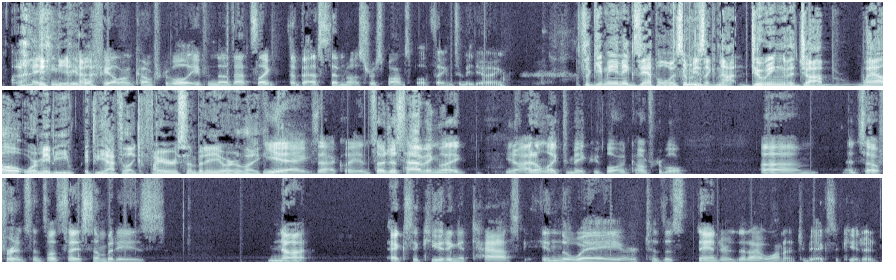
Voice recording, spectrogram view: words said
making Yeah. people feel uncomfortable, even though that's like the best and most responsible thing to be doing. So give me an example when somebody's like not doing the job well, or maybe if you have to like fire somebody, or like Yeah, exactly. And so just having like, you know, I don't like to make people uncomfortable. Um, and so for instance, let's say somebody's not executing a task in the way or to the standard that I want it to be executed.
